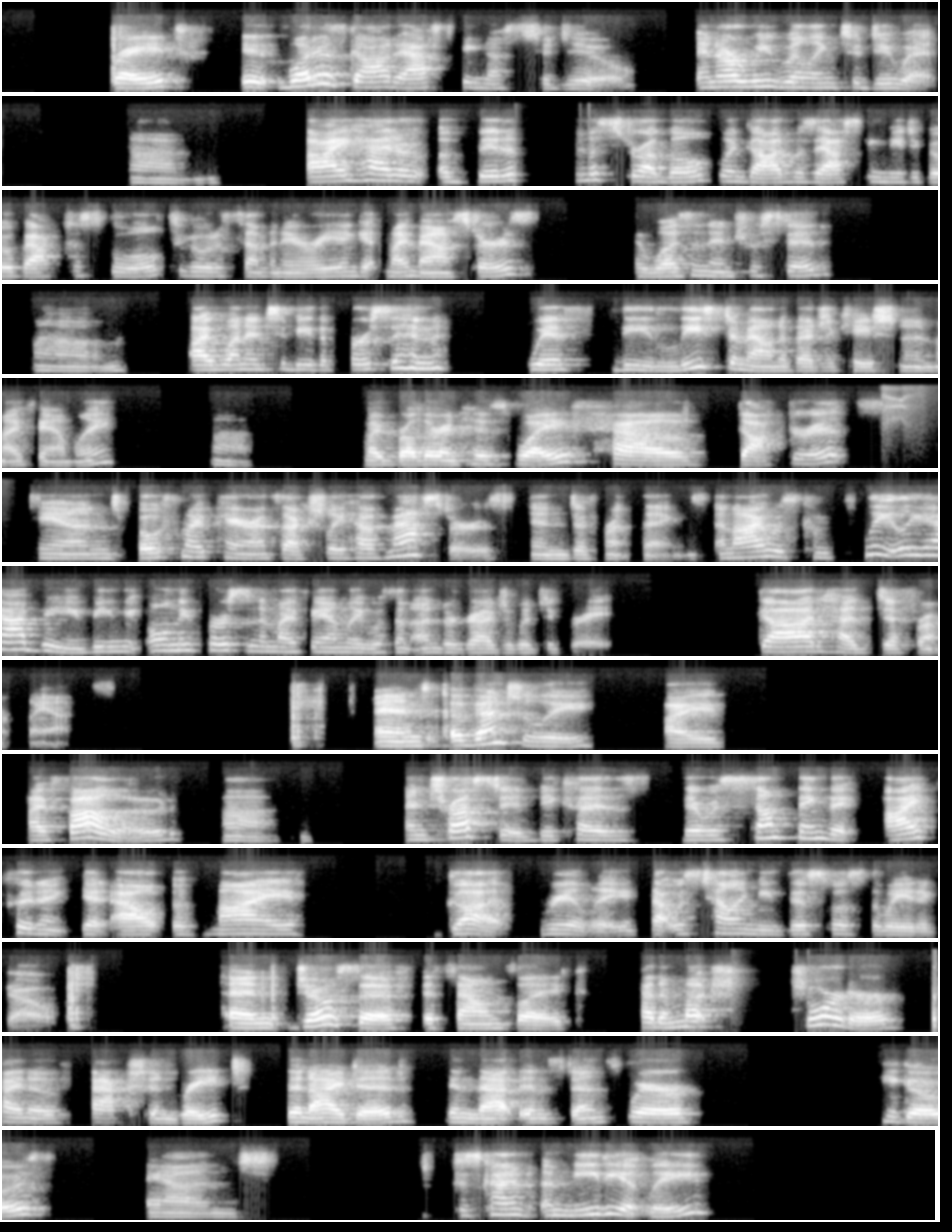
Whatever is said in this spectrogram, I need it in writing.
right? It, what is God asking us to do? And are we willing to do it? Um, I had a, a bit of a struggle when God was asking me to go back to school, to go to seminary and get my master's. I wasn't interested. Um, I wanted to be the person with the least amount of education in my family. Uh, my brother and his wife have doctorates, and both my parents actually have masters in different things. And I was completely happy being the only person in my family with an undergraduate degree. God had different plans. And eventually, I I followed um, and trusted because there was something that I couldn't get out of my gut, really, that was telling me this was the way to go. And Joseph, it sounds like, had a much shorter kind of action rate than I did in that instance, where he goes and just kind of immediately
